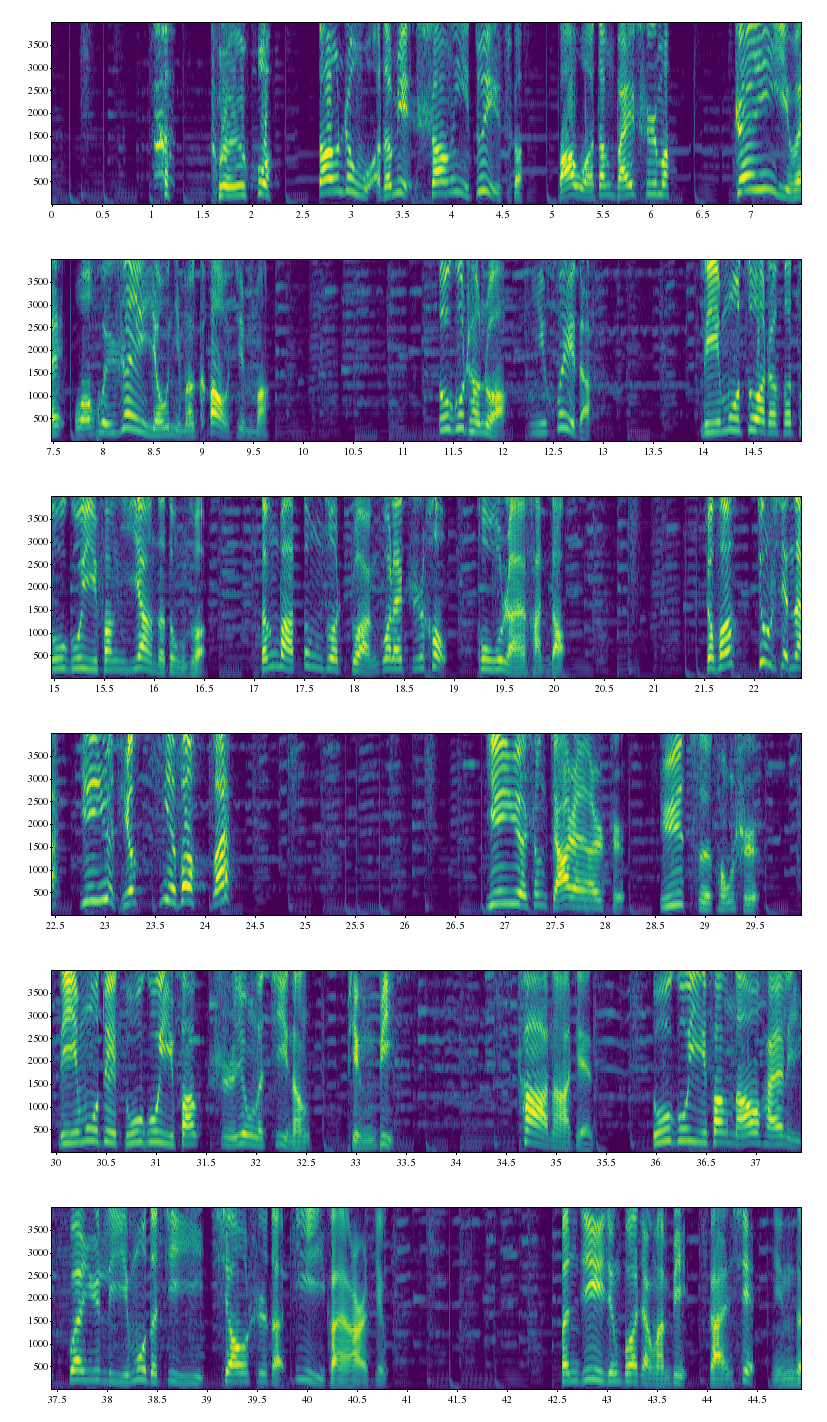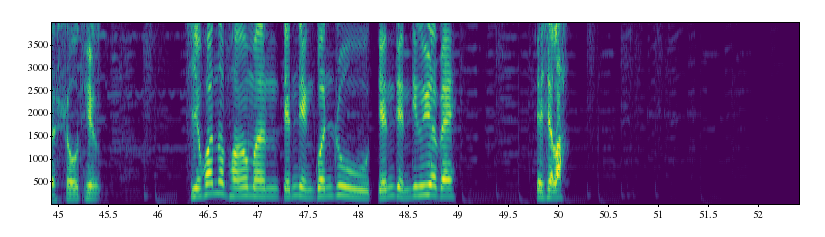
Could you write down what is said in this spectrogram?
哼，蠢货，当着我的面商议对策，把我当白痴吗？”真以为我会任由你们靠近吗？独孤城主，你会的。李牧做着和独孤一方一样的动作，等把动作转过来之后，突然喊道：“小冯，就是现在！音乐停，聂风来！”音乐声戛然而止。与此同时，李牧对独孤一方使用了技能屏蔽。刹那间。独孤一方脑海里关于李牧的记忆消失的一干二净。本集已经播讲完毕，感谢您的收听。喜欢的朋友们点点关注，点点订阅呗，谢谢了。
